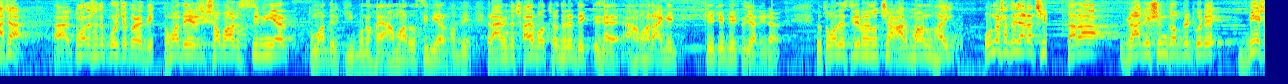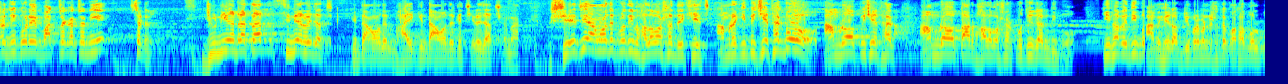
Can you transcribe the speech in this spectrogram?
আচ্ছা তোমাদের সাথে পরিচয় করে দিই। তোমাদের সবার সিনিয়র তোমাদের কি, মনে হয় আমারও সিনিয়র হবে। আমি তো ছয় বছর ধরে দেখতে চাই, আমার আগে কে কে দেখতে জানি না। তো তোমাদের সিনিয়র ভাই হচ্ছে আরমান ভাই। ওনার সাথে যারা ছিল, তারা গ্রাজুয়েশন কমপ্লিট করে, বিয়ে সাজি করে বাচ্চা কাচ্চা নিয়ে সেটেল জুনিয়ররা তার সিনিয়র হয়ে যাচ্ছে। কিন্তু আমাদের ভাই কিন্তু আমাদেরকে ছেড়ে যাচ্ছে না। সে যে আমাদের প্রতি ভালোবাসা দেখিয়েছে, আমরা কি পিছিয়ে থাকব? আমরাও পিছিয়ে থাক, আমরাও তার ভালোবাসার প্রতিদান দিব। কীভাবে দিব? আমি হেড অফ ডিপার্টমেন্টের সাথে কথা বলব।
